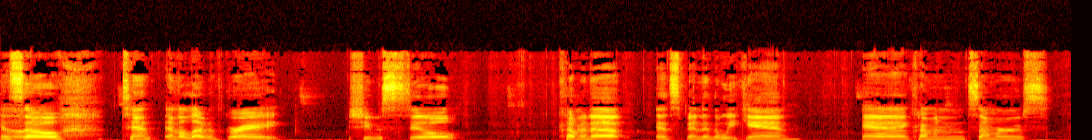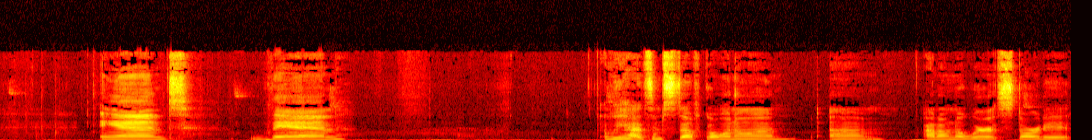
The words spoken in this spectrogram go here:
And so, 10th and 11th grade, she was still coming up and spending the weekend and coming summers. And then we had some stuff going on. Um, I don't know where it started.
